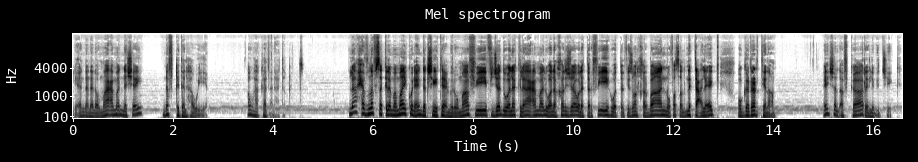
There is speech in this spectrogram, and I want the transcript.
لأننا لو ما عملنا شيء نفقد الهوية. أو هكذا نعتقد. لاحظ نفسك لما ما يكون عندك شيء تعمله. ما في في جدولك لا عمل ولا خرجة ولا ترفيه والتلفزيون خربان وفصل النت عليك وقررت تنام. إيش الأفكار اللي بتجيك؟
